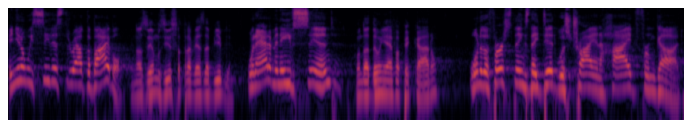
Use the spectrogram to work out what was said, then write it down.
And you know, we see this throughout the Bible. E nós vemos isso através da Bíblia. When Adam and Eve sinned, Quando Adão e Eva pecaram, one of the first things they did was try and hide from God.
